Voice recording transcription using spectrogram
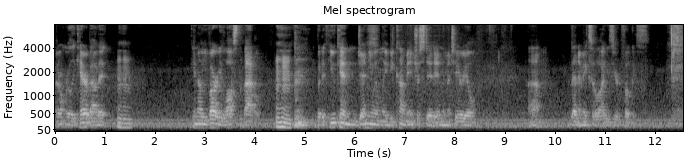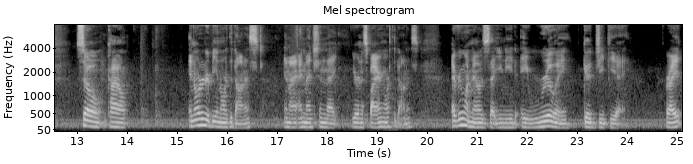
I don't really care about it, Mm-hmm. you know, you've already lost the battle. Mm-hmm. but if you can genuinely become interested in the material, um, then it makes it a lot easier to focus. So, Kyle, in order to be an orthodontist, and I, I mentioned that you're an aspiring orthodontist, everyone knows that you need a really good GPA, right?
